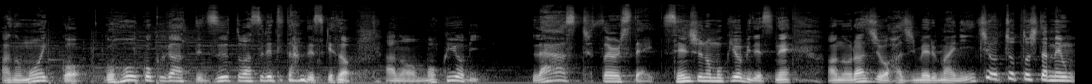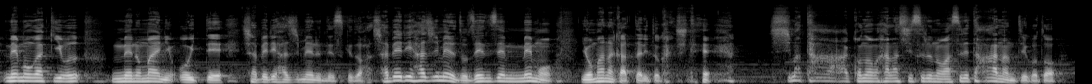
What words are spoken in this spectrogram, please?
あのもう一個ご報告があってずっと忘れてたんですけどあの木曜日 Last Thursday 先週の木曜日ですねあのラジオを始める前に一応ちょっとしたメモ書きを目の前に置いて喋り始めるんですけど喋り始めると全然メモ読まなかったりとかしてしまったこの話するの忘れたなんていうこと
